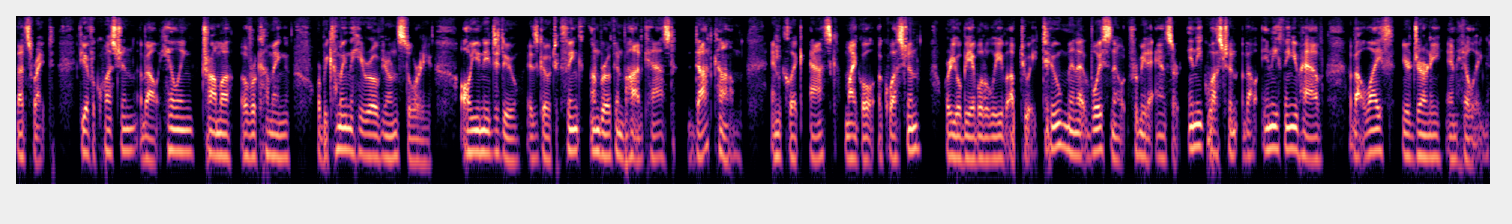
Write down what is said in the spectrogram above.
That's right. If you have a question about healing, trauma, overcoming, or becoming the hero of your own story, all you need to do is go to thinkunbrokenpodcast.com and click Ask Michael a Question, where you'll be able to leave up to a two minute voice note for me to answer any question about anything you have about life, your journey, and healing.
